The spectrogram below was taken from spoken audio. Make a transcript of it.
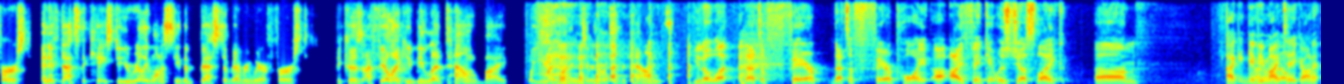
first? And if that's the case, do you really want to see the best of everywhere first? Because I feel like you'd be let down by what you might run into in the rest of the counties. You know what? That's a fair. That's a fair point. Uh, I think it was just like. Um, I could give you my know. take on it.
